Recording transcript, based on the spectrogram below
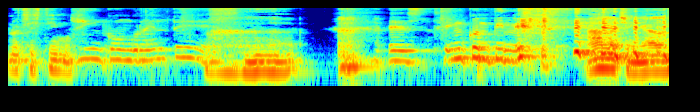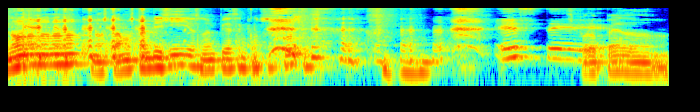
No existimos. Incongruentes. este, incontinentes. Ah, la chingada. No, no, no, no, no. No estamos tan viejillos, no empiecen con sus cosas. Este. Puro pedo.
